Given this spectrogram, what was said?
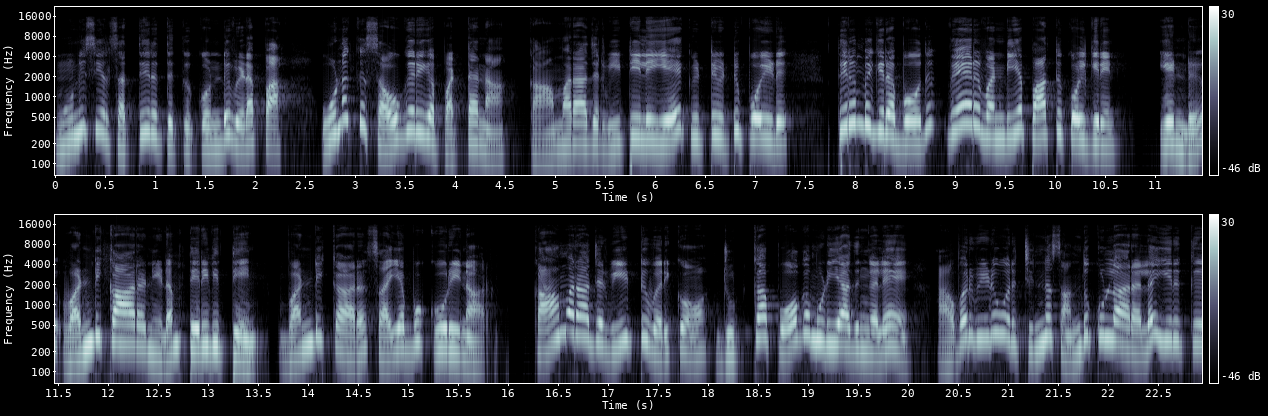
முனிசியல் சத்திரத்துக்கு கொண்டு விடப்பா. உனக்கு சௌகரியப்பட்டனா காமராஜர் வீட்டிலேயே விட்டு விட்டு போயிடு. திரும்புகிற போது வேறு வண்டியை பார்த்து கொள்கிறேன். என்று வண்டிக்காரனிடம் தெரிவித்தேன். வண்டிக்காரர் சயபு கூறினார் காமராஜர் வீட்டு வரைக்கும் ஜுட்கா போக முடியாதுங்களே. அவர் வீடு ஒரு சின்ன சந்துக்குள்ளாரல இருக்கு.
